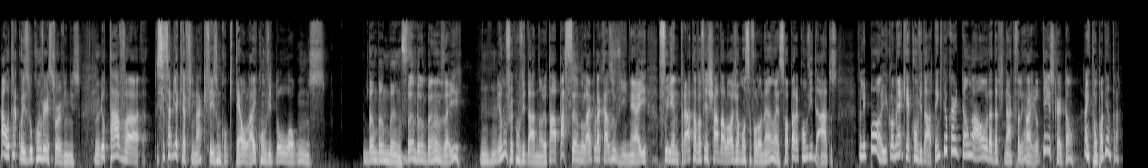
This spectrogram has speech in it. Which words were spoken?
Ah, outra coisa do conversor, Vinícius. Oi. Eu tava. Você sabia que a Finac fez um coquetel lá e convidou alguns Bambambans. bambambans aí? Eu não fui convidado, não. Eu tava passando lá e por acaso vi, né? Aí fui entrar, tava fechada a loja, a moça falou: não, é só para convidados. Falei, pô, e como é que é convidado? Tem que ter o cartão Aura da Finac. Falei, ah, eu tenho esse cartão. Ah, então pode entrar.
